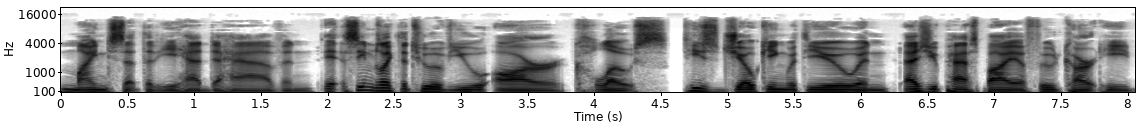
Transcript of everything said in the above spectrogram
mindset that he had to have and it seems like the two of you are close he's joking with you and as you pass by a food cart he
